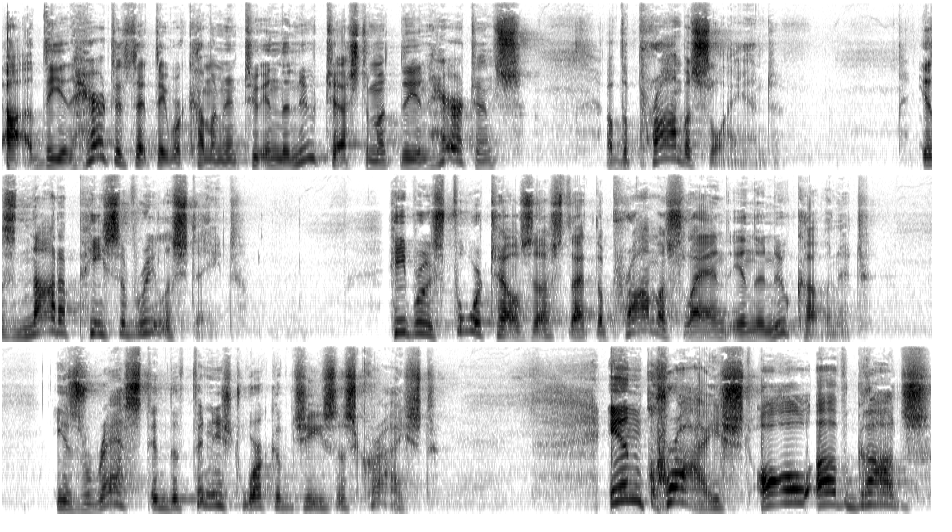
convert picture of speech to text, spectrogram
uh, the inheritance that they were coming into in the New Testament, the inheritance of the promised land, is not a piece of real estate. Hebrews 4 tells us that the promised land in the new covenant is rest in the finished work of Jesus Christ. In Christ, all of God's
